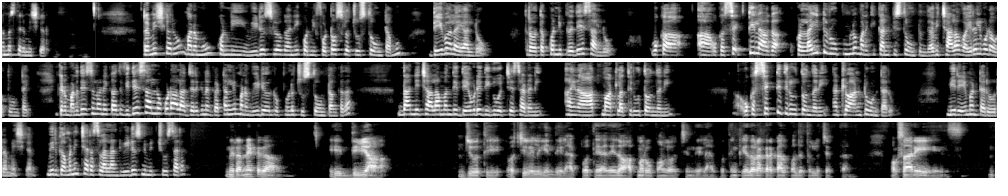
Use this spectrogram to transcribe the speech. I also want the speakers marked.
Speaker 1: నమస్తే రమేష్ గారు. రమేష్ గారు మనము కొన్ని వీడియోస్లో కానీ కొన్ని ఫొటోస్లో చూస్తూ ఉంటాము. దేవాలయాల్లో తర్వాత కొన్ని ప్రదేశాల్లో ఒక ఒక శక్తిలాగా ఒక లైట్ రూపంలో మనకి కనిపిస్తూ ఉంటుంది. అవి చాలా వైరల్ కూడా అవుతూ ఉంటాయి. ఇక్కడ మన దేశంలోనే కాదు విదేశాల్లో కూడా అలా జరిగిన ఘటనల్ని మనం వీడియోల రూపంలో చూస్తూ ఉంటాం కదా. దాన్ని చాలామంది దేవుడే దిగి వచ్చేసాడని ఆయన ఆత్మ అట్లా తిరుగుతోందని ఒక శక్తి తిరుగుతోందని అట్లా అంటూ ఉంటారు. మీరేమంటారు రమేష్ గారు? మీరు గమనించారు అసలు అలాంటి వీడియోస్ని మీరు చూసారా?
Speaker 2: మీరు అన్నట్టుగా ఈ దివ్య జ్యోతి వచ్చి వెలిగింది లేకపోతే అదేదో ఆత్మ రూపంలో వచ్చింది లేకపోతే ఇంకేదో రకరకాల పద్ధతుల్లో చెప్తారు. ఒకసారి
